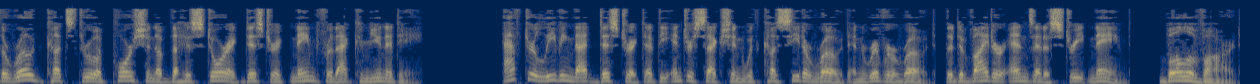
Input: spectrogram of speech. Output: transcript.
The road cuts through a portion of the historic district named for that community. After leaving that district at the intersection with Cusseta Road and River Road, the divider ends at a street named Boulevard,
